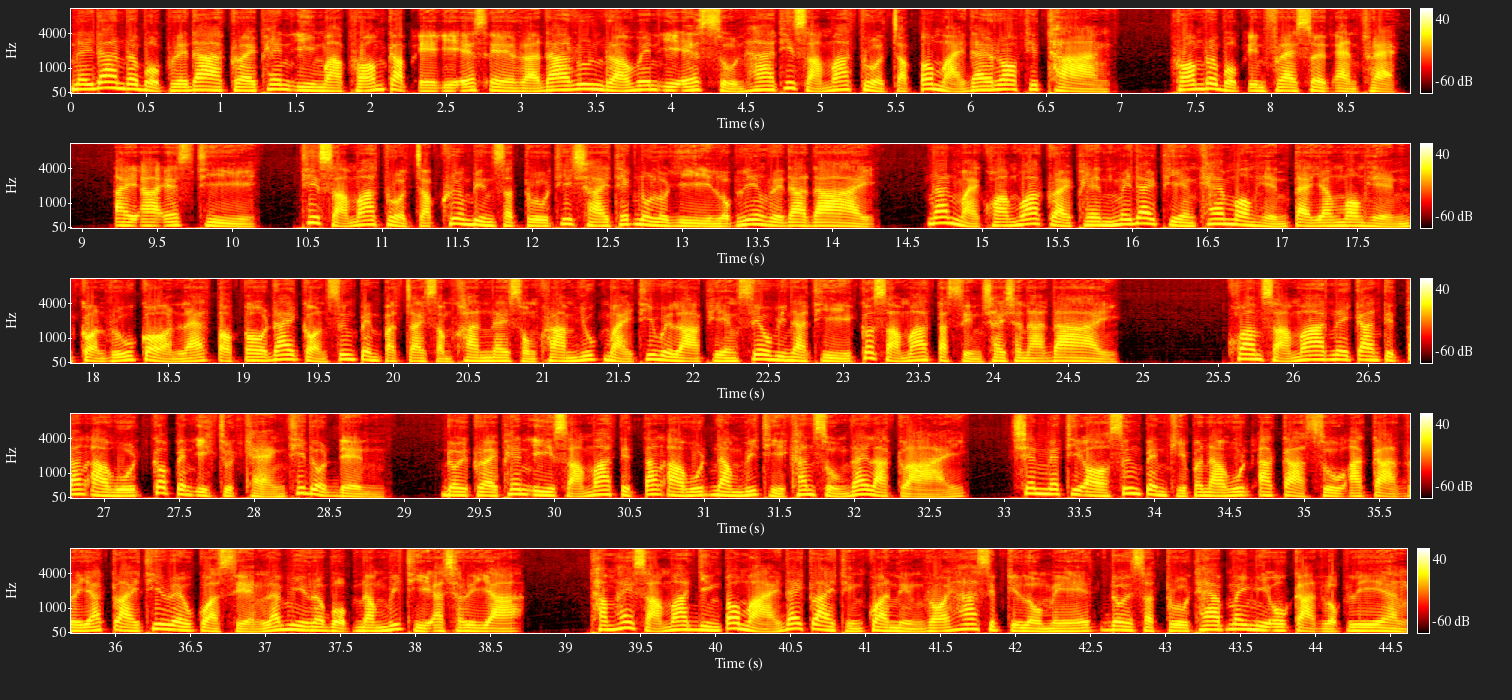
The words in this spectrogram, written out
ในด้านระบบเรดาร์ไกรเพน E มาพร้อมกับ AESA ราดาร์รุ่น Raven ES05 ที่สามารถตรวจจับเป้าหมายได้รอบทิศทาง พร้อมระบบ Infrared and Track IRST ที่สามารถตรวจจับเครื่องบินศัตรูที่ใช้เทคโนโลยีหลบเลี่ยงเรดาร์ได้ นั่นหมายความว่าไกรเพนไม่ได้เพียงแค่มองเห็นแต่ยังมองเห็นก่อนรู้ก่อนและตอบโต้ได้ก่อนซึ่งเป็นปัจจัยสำคัญในสงครามยุคใหม่ที่เวลาเพียงเสี้ยววินาทีก็สามารถตัดสินชัยชนะได้ ความสามารถในการติดตั้งอาวุธก็เป็นอีกจุดแข็งที่โดดเด่น โดยไกรเพน E สามารถติดตั้งอาวุธนำวิถีขั้นสูงได้หลากหลาย เช่นเมทิออซึ่งเป็นขีปนาวุธอากาศสู่อากาศระยะไกลที่เร็วกว่าเสียง และมีระบบนำวิถีอัจฉริยะ ทำให้สามารถยิงเป้าหมายได้ไกลถึงกว่า 150 กิโลเมตร โดยศัตรูแทบไม่มีโอกาสหลบเลี่ยง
